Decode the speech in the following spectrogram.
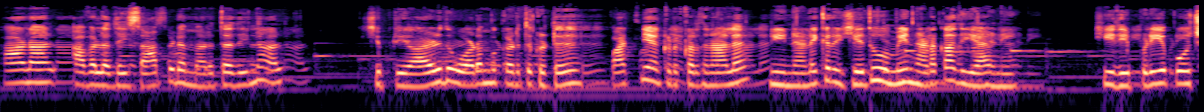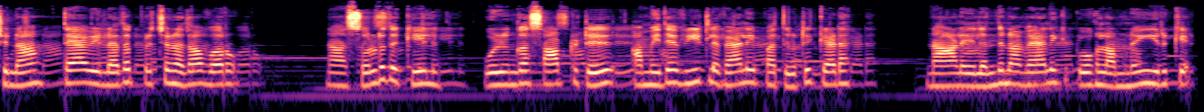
ஆனால் அவள் அதை சாப்பிட மறுத்ததினால் இப்படி அழுது உடம்பு கெடுத்துக்கிட்டு பட்னியா கிடக்கிறதுனால நீ நினைக்கிற எதுவுமே நடக்காது யாழினி இது இப்படியே போச்சுன்னா தேவையில்லாத பிரச்சனை தான் வரும். நான் சொல்றத கேளு. ஒழுங்கா சாப்பிட்டுட்டு அமைதியா வீட்டுல வேலையை பார்த்துக்கிட்டு கெட. நாளையில இருந்து நான் வேலைக்கு போகலாம்னு இருக்கேன்.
